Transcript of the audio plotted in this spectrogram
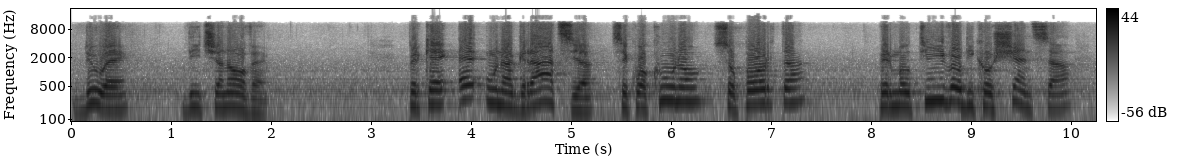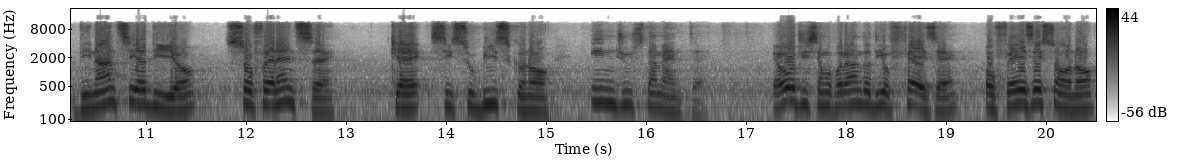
2, 19, perché è una grazia se qualcuno sopporta per motivo di coscienza dinanzi a Dio sofferenze che si subiscono ingiustamente. E oggi stiamo parlando di offese. Offese sono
